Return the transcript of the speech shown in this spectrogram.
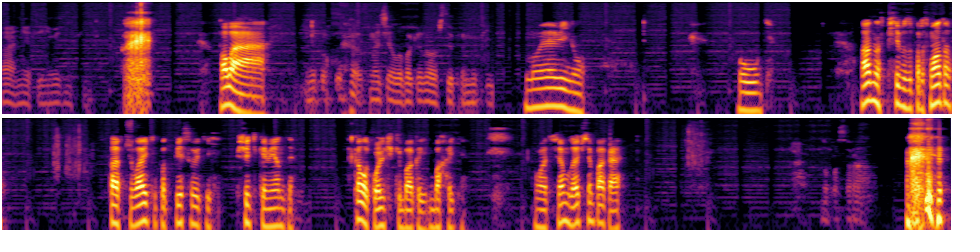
А, нет, я не возьму финиш. Оба! Мне просто сначала показалось, что я прям на финиш. Ну я видел. Уть. Ладно, спасибо за просмотр. Ставьте лайки, подписывайтесь, пишите комменты. Колокольчики бакай, бахайте. Вот, всем удачи, всем пока. Но посрал.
